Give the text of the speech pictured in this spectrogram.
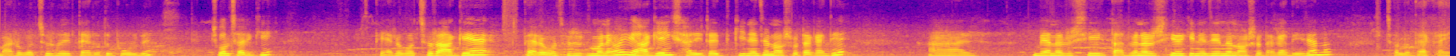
বারো বছর হয়ে তেরোতে পড়বে, চলছে আর কি। তেরো বছর আগে, তেরো বছর মানে ওই আগেই শাড়িটা কিনেছে নশো টাকা দিয়ে, আর বেনারসি, তাঁত বেনারসিও কিনেছে কিন্তু নশো টাকা দিয়ে, জানো? চলো দেখাই।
